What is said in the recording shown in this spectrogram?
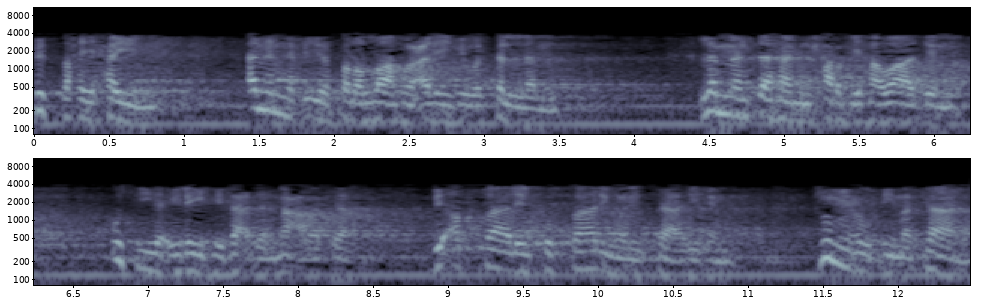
في الصحيحين أن النبي صلى الله عليه وسلم لما انتهى من حرب هوازن أتي إليه بعد المعركة بأطفال الكفار ونسائهم. جمعوا في مكان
